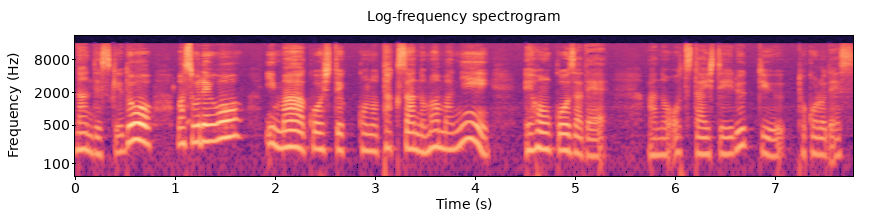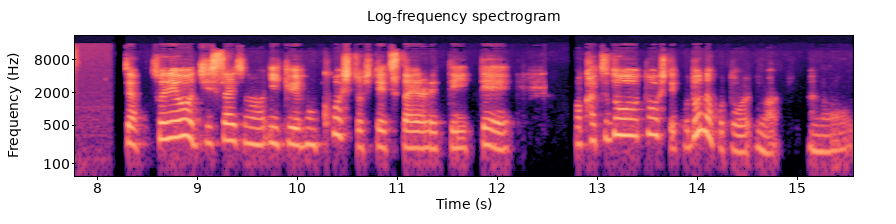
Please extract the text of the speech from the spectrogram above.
なんですけど、まあ、それを今こうしてこのたくさんのママに絵本講座であのお伝えしているっていうところです。じゃあ、それを実際その EQ 絵本講師として伝えられていて、活動を通してどんなことを今あの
